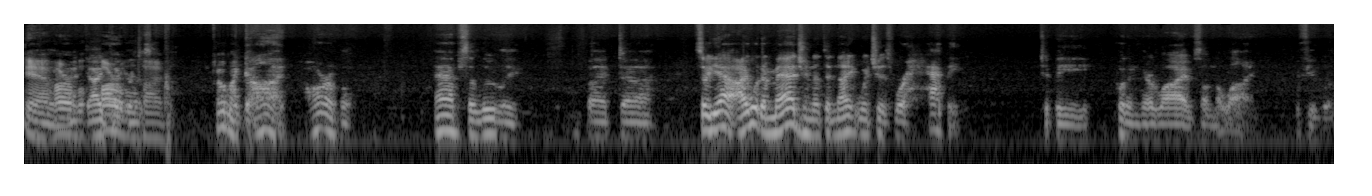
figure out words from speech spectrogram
Yeah, Yeah, horrible, I- I horrible time. oh my God, horrible. Absolutely. But uh, so, yeah, I would imagine that the Night Witches were happy to be putting their lives on the line, if you will.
